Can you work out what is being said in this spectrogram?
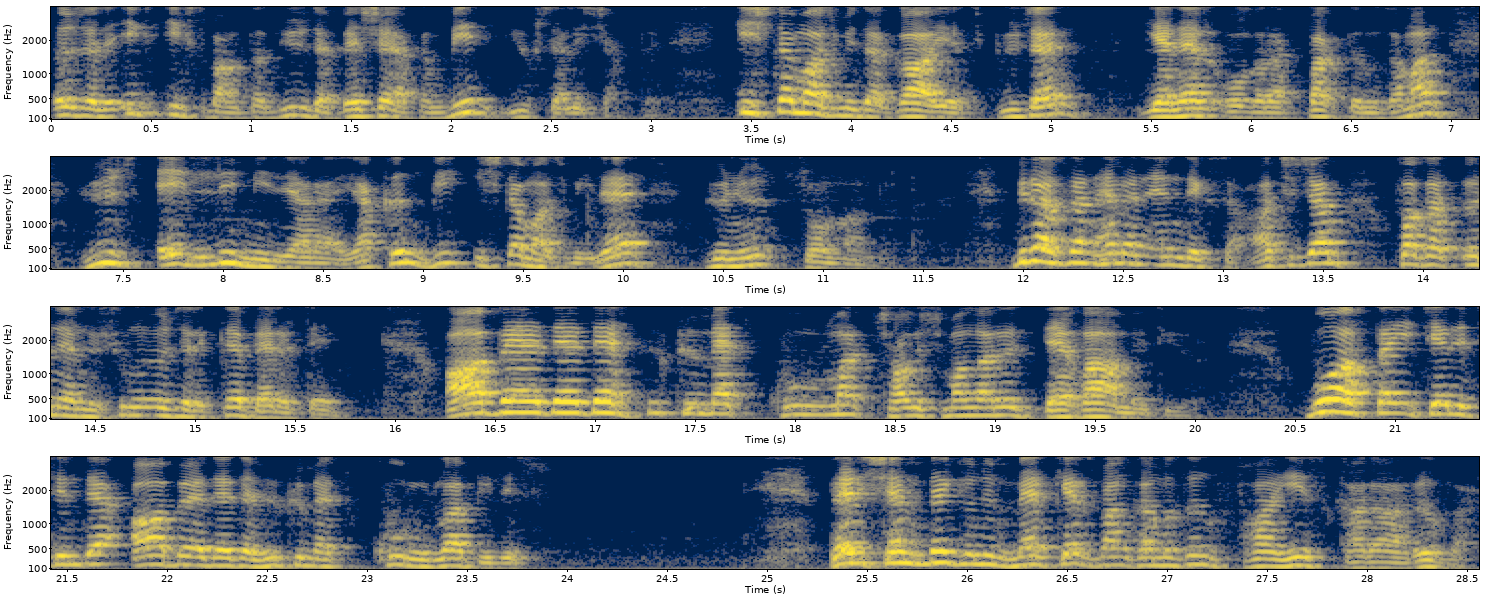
özellikle X Bank'ta %5'e yakın bir yükseliş yaptı. İşlem hacmi de gayet güzel genel olarak baktığımız zaman 150 milyara yakın bir işlem hacmiyle günü sonlandırdık. Birazdan hemen endeksi açacağım fakat önemli şunu özellikle belirteyim. ABD'de hükümet kurma çalışmaları devam ediyor. Bu hafta içerisinde ABD'de hükümet kurulabilir. Perşembe günü Merkez Bankamızın faiz kararı var.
